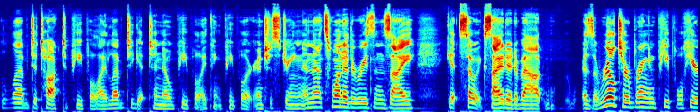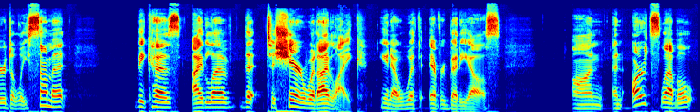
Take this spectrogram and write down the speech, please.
love to talk to people. I love to get to know people. I think people are interesting, and that's one of the reasons I get so excited about as a realtor bringing people here to Lee's Summit because I love that to share what I like, you know, with everybody else. On an arts level,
